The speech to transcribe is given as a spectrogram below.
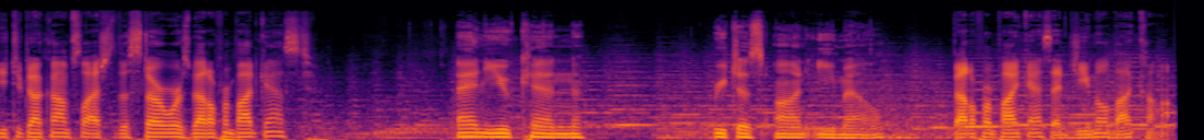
YouTube.com slash the Star Wars Battlefront Podcast. and you can reach us on email. Battlefrontpodcast at gmail.com.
